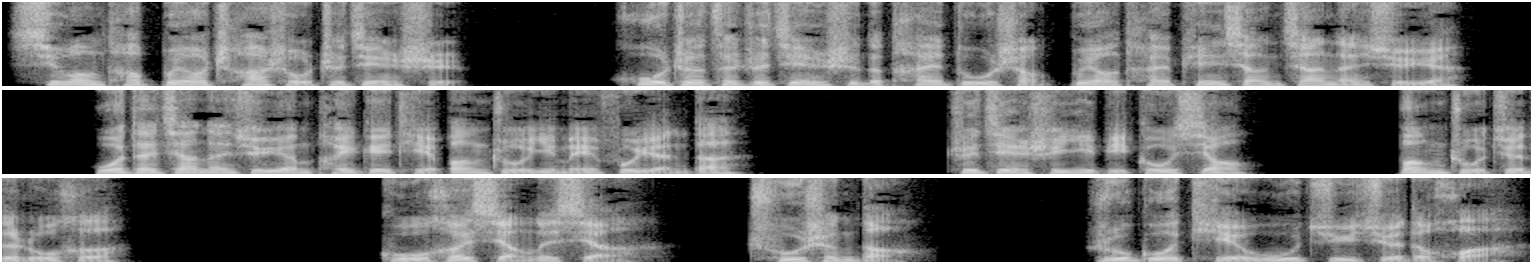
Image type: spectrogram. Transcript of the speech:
希望他不要插手这件事，或者在这件事的态度上不要太偏向迦南学院。我代迦南学院赔给铁帮主一枚复原丹，这件事一笔勾销。帮主觉得如何？古河想了想，出声道：“如果铁屋拒绝的话，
